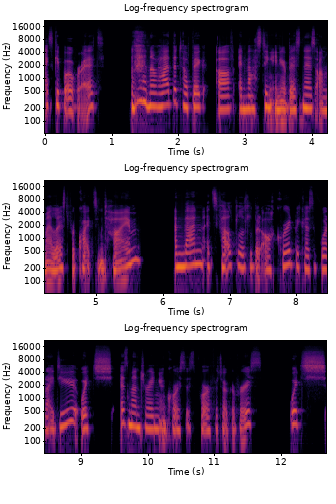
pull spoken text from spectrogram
I skip over it. And I've had the topic of investing in your business on my list for quite some time. And then it's felt a little bit awkward because of what I do, which is mentoring and courses for photographers, which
